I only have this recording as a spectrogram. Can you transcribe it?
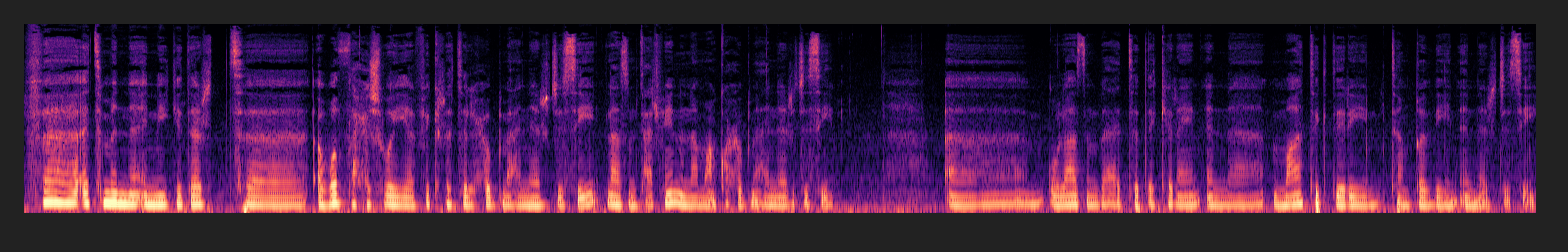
فأتمنى أني قدرت آه، أوضح شوية فكرة الحب مع النرجسي لازم تعرفين أنه ماكو حب مع النرجسي ولازم بعد تذكرين أن ما تقدرين تنقذين النرجسي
